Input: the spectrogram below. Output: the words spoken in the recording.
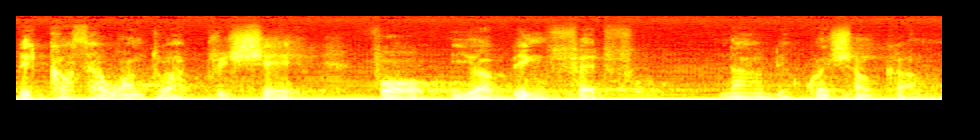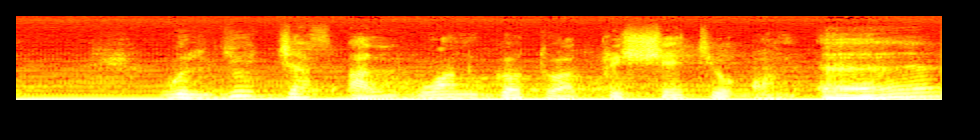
because I want to appreciate for your being faithful. Now the question comes. Will you just want God to appreciate you on earth?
